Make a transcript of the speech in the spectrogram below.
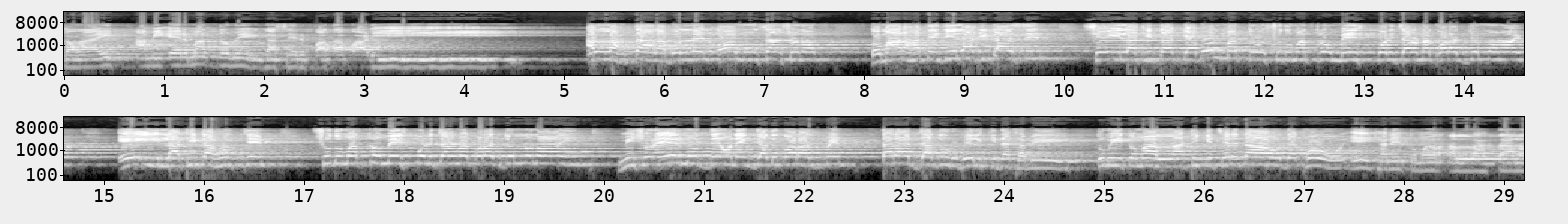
চড়াই, আমি এর মাধ্যমে গাছের পাতা পাড়ি। আল্লাহ তাআলা বললেন, ও মুসা, শোনো তোমার হাতে যে লাঠিটা আছে, সেই লাঠিটা কেবলমাত্র শুধুমাত্র মেষ পরিচালনা করার জন্য নয়, এই লাঠিটা হচ্ছে শুধুমাত্র মেষ পরিচালনা করার জন্য নয়, মিশরের মধ্যে অনেক জাদুকর আসবে, তারা জাদুর ভেলকি দেখাবে। তুমি তোমার লাঠিকে ছেড়ে দাও, দেখো এইখানে তোমার আল্লাহ তাআলা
